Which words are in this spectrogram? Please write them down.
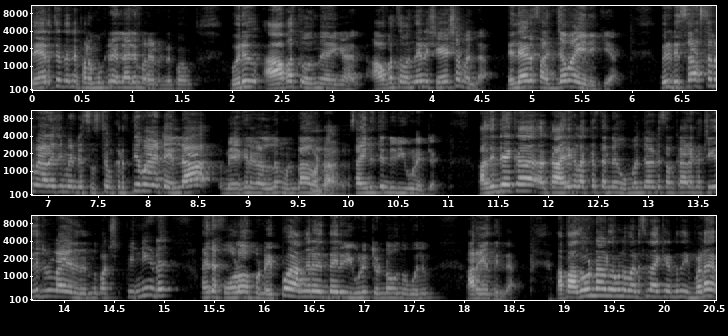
നേരത്തെ തന്നെ പ്രമുഖരെല്ലാവരും പറഞ്ഞിട്ടുണ്ട് ഇപ്പം ഒരു ആപത്ത് വന്നു കഴിഞ്ഞാൽ ആപത്ത് വന്നതിന് ശേഷമല്ല എല്ലാവരും സജ്ജമായിരിക്കുക. ഒരു ഡിസാസ്റ്റർ മാനേജ്മെന്റ് സിസ്റ്റം കൃത്യമായിട്ട് എല്ലാ മേഖലകളിലും ഉണ്ടാവുന്നുണ്ട് സൈന്യത്തിന്റെ ഒരു യൂണിറ്റ് അതിന്റെയൊക്കെ കാര്യങ്ങളൊക്കെ തന്നെ ഉമ്മൻചാണ്ടി സർക്കാരൊക്കെ ചെയ്തിട്ടുണ്ടായിരുന്നു. പക്ഷെ പിന്നീട് അതിന്റെ ഫോളോ അപ്പ് ഉണ്ടോ. ഇപ്പോൾ അങ്ങനെ എന്തെങ്കിലും യൂണിറ്റ് ഉണ്ടോ എന്ന് പോലും അറിയത്തില്ല. അപ്പോൾ അതുകൊണ്ടാണ് നമ്മൾ മനസ്സിലാക്കേണ്ടത് ഇവിടെ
